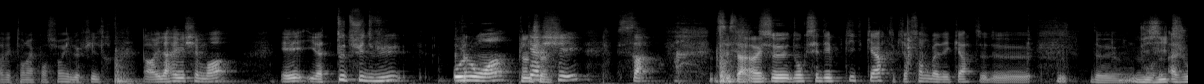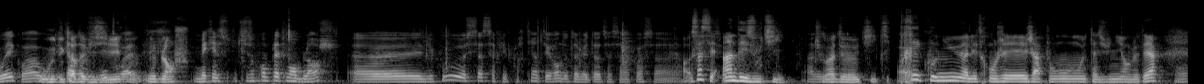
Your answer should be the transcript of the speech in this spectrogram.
avec ton inconscient, il le filtre. Alors il est arrivé chez moi et il a tout de suite vu au loin, plein de caché ça. C'est ça, ouais. Ce- donc c'est des petites cartes qui ressemblent à des cartes de, de Visite. à jouer quoi, Ou des cartes de visite, ouais. mais blanches. mais qu'elles- qui sont complètement blanches. Euh, du coup ça, ça fait partie intégrante de ta méthode. Ça sert à quoi ça? Alors ça, c'est un des outils, Un tu des vois, outils. de, qui, qui est Ouais. très connu à l'étranger, Japon, États-Unis, Angleterre. Ouais.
